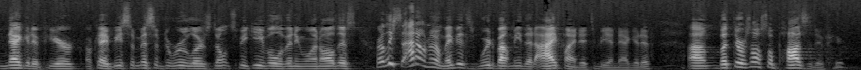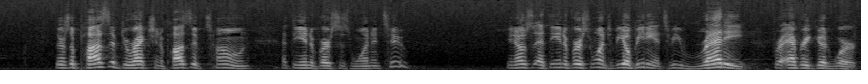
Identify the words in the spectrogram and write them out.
negative here. Okay, be submissive to rulers, don't speak evil of anyone, all this. Or at least, I don't know, maybe it's weird about me that I find it to be a negative. Um, but there's also positive here. There's a positive direction, a positive tone at the end of verses 1 and 2. You know, at the end of verse 1, to be obedient, to be ready for every good work.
